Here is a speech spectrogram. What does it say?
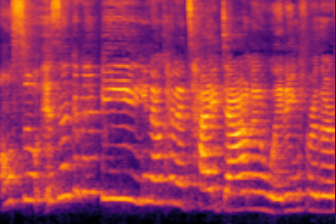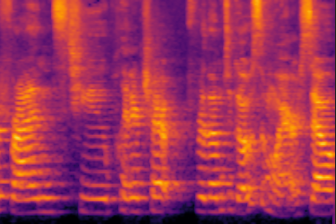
also isn't gonna be, you know, kind of tied down and waiting for their friends to plan a trip for them to go somewhere. So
